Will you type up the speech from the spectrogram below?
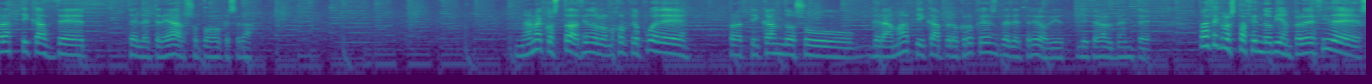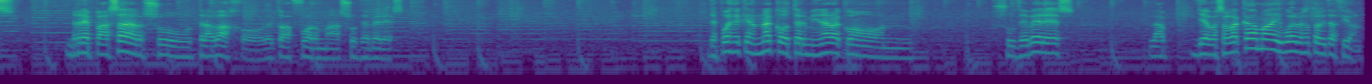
prácticas de teletrear, supongo que será. Nanako está haciendo lo mejor que puede practicando su gramática, pero creo que es deletreo, literalmente. Parece que lo está haciendo bien, pero decides repasar su trabajo, de todas formas, sus deberes. Después de que Nanako terminara con sus deberes, la llevas a la cama y vuelves a tu habitación.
